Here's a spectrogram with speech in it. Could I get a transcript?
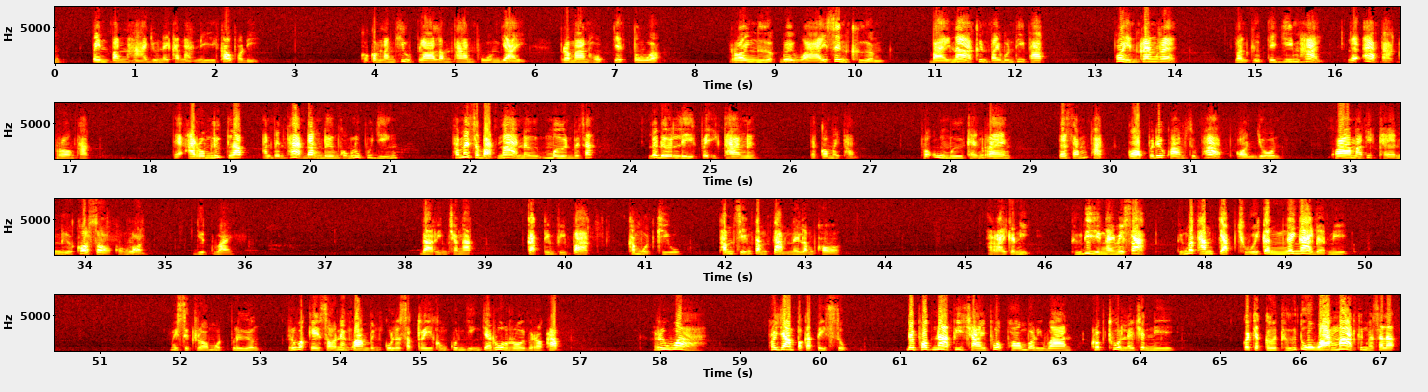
เป็นปัญหาอยู่ในขณะนี้เข้าพอดีเขากำลังหิ้วปลาลำธารพวงใหญ่ ประมาณหกเจ็ดตัว ร้อยเหงือกด้วยหวายเส้นเคือง บ่ายหน้าขึ้นไปบนที่พัก พอเห็นครั้งแรก หล่อนเกือบจะยิ้มให้ และอ้าปากร้องทัก แต่อารมณ์ลึกลับ อันเป็นธาตุดั้งเดิมของลูกผู้หญิงทำให้สะบัดหน้าเนเมินไปซะแล้วเดินหลีกไปอีกทางหนึ่ง แต่ก็ไม่ทัน เพราะอุ้งมือแข็งแรง แต่สัมผัสกอบไปด้วยความสุภาพอ่อนโยน คว้ามาที่แขนเหนือข้อศอกของหล่อน ยึดไว้ ดารินชะงัก กัดริมฝีปาก ขมวดคิ้วทำเสียงต่ำๆในลำคอ อะไรกันนี่ ถือดียังไงไม่ทราบ ถึงมาทำจับฉวยกันง่าย ๆ แบบนี้ ไม่สึกร้อหมดเปลือง หรือว่าเกสรแห่งความเป็นกุลสตรีของคุณหญิงจะร่วงโรยไปหรอครับ หรือว่าพยายามปกติสุข ได้พบหน้าพี่ชายพวกพ้องบริวาร ครบถ้วนแล้วเช่นนี้ ก็จะเกิดถือตัววางมาดขึ้นมาซะละ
